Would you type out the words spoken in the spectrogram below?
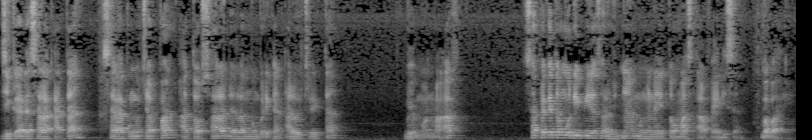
Jika ada salah kata, salah pengucapan, atau salah dalam memberikan alur cerita, gue mohon maaf. Sampai ketemu di video selanjutnya mengenai Thomas Alva Edison. Bye-bye.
